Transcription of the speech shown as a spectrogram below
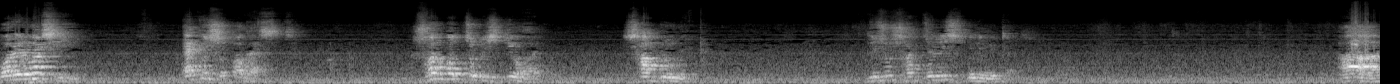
পরের মাসে একুশ অগাস্ট সর্বোচ্চ বৃষ্টি হয় সাবরুমে। দুইশো সাতচল্লিশ মিলিমিটার। আর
